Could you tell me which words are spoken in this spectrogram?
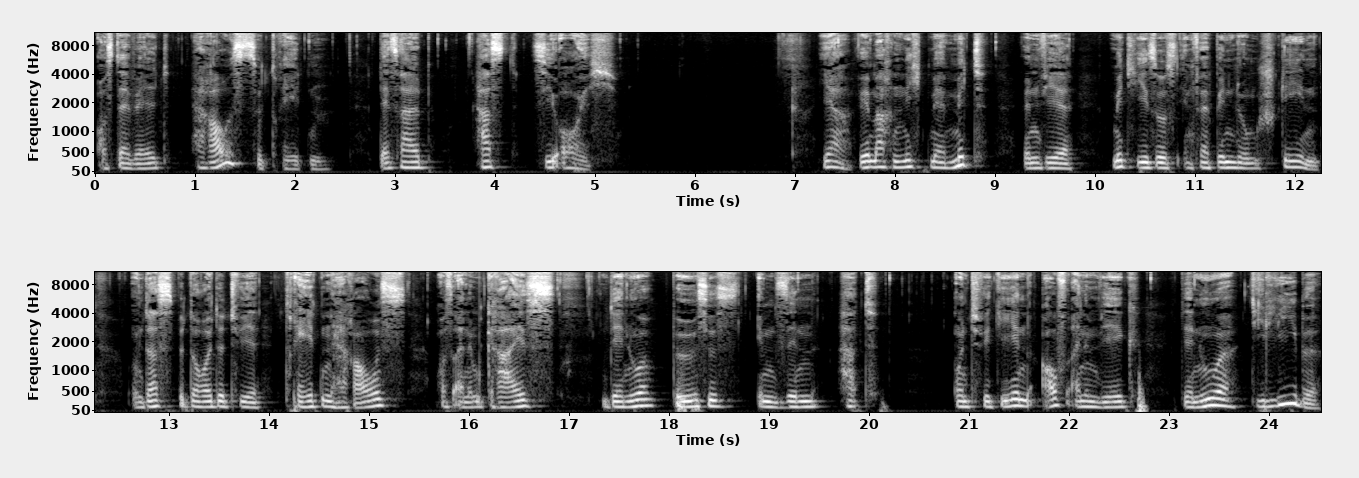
aus der Welt herauszutreten. Deshalb hasst sie euch. Ja, wir machen nicht mehr mit, wenn wir mit Jesus in Verbindung stehen. Und das bedeutet, wir treten heraus aus einem Kreis, der nur Böses im Sinn hat. Und wir gehen auf einem Weg, der nur die Liebe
